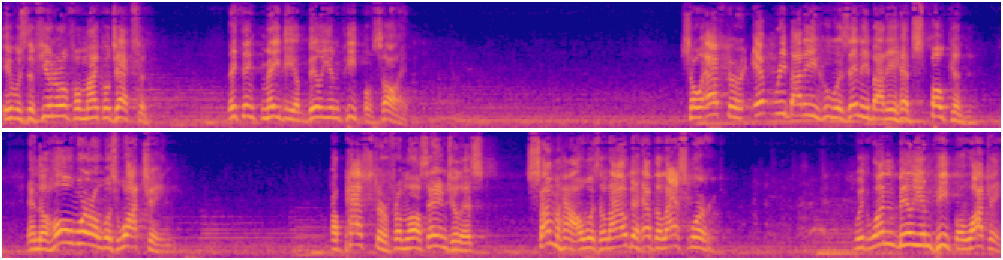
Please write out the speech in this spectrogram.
It was the funeral for Michael Jackson. They think maybe a billion people saw it. So after everybody who was anybody had spoken and the whole world was watching, a pastor from Los Angeles somehow was allowed to have the last word. With one billion people watching,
